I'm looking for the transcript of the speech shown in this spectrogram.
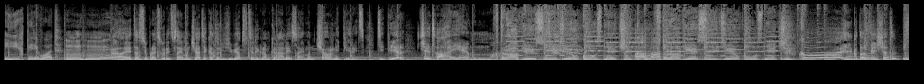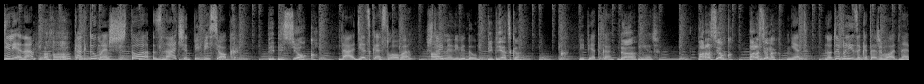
и их перевод. Мгм, А это все происходит в Саймон Чате, который живет в телеграм-канале Саймон Черный Перец. Теперь читаем. В траве сидел кузнечик, в траве сидел кузнечик. И кто пишет? Елена, Ага. как думаешь, что значит пиписек? Пиписек. Да, детское слово. Что А. имели в виду? Пипетка. Пипетка? Да. Нет. Поросек. Поросенок. Нет. Но ты близок, это животное.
